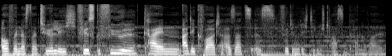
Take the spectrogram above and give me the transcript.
auch wenn das natürlich fürs Gefühl kein adäquater Ersatz ist für den richtigen Straßenkarneval.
